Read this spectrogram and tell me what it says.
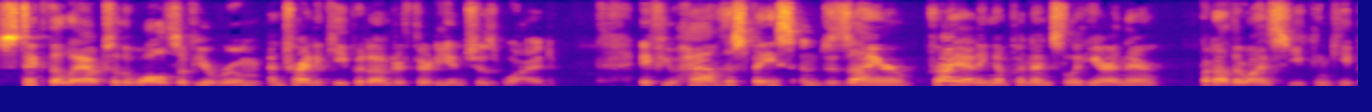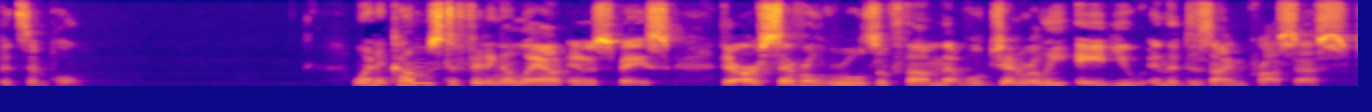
stick the layout to the walls of your room and try to keep it under 30 inches wide. If you have the space and desire, try adding a peninsula here and there, but otherwise you can keep it simple. When it comes to fitting a layout in a space, there are several rules of thumb that will generally aid you in the design process.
